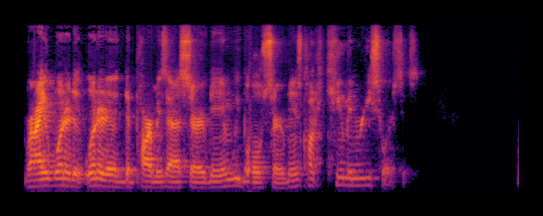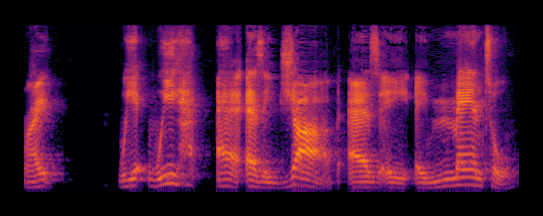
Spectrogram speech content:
right? One of the one of the departments that I served in, we both served in, is called human resources, right? We we ha- as a job, as a a mantle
